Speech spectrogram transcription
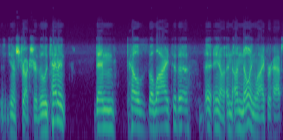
you know, structure. The lieutenant then tells the lie to the, uh, you know, an unknowing lie perhaps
